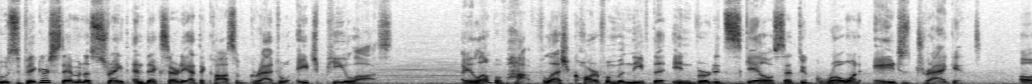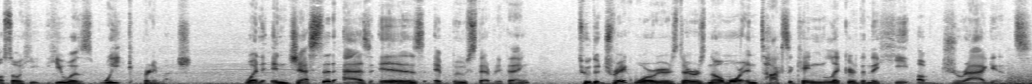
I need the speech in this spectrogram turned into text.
Boost Vigor, Stamina, Strength, and Dexterity at the cost of gradual HP loss. A lump of hot flesh carved from beneath the inverted scale said to grow on aged dragons. Oh, so he, he was weak, pretty much. When ingested as is, it boosts everything. To the Drake Warriors, there is no more intoxicating liquor than the heat of dragons.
